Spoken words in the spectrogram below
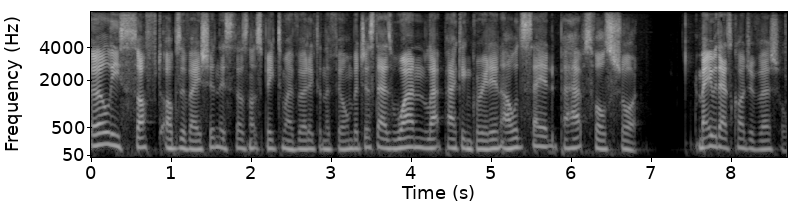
early soft observation, this does not speak to my verdict on the film, but just as one lap pack ingredient, I would say it perhaps falls short. Maybe that's controversial.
